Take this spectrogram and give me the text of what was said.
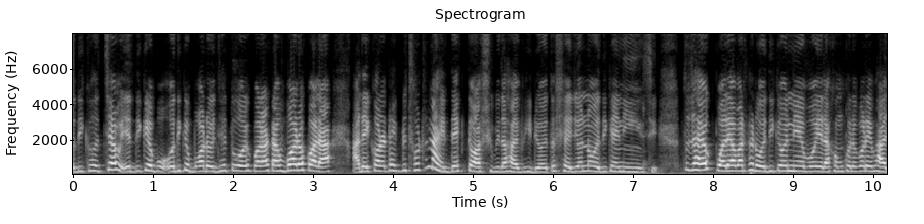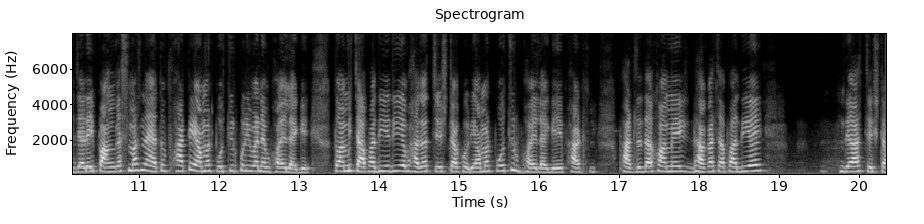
ওদিকে হচ্ছে, এদিকে ওদিকে বড়, যেহেতু ওই কড়াটা বড় কড়া, আর এই কড়াটা একটু ছোটো না দেখতে অসুবিধা হয় ভিডিওয়, তো সেই জন্য ওইদিকে নিয়েছি। তো যাই হোক, পরে আবার ফের ওইদিকেও নেব, এরকম করে করে ভাজি। আর এই পাঙ্গাস মাছ না, এত ফাটে, আমার প্রচুর পরিমাণে ভয় লাগে। তো আমি চাপা দিয়ে দিয়ে ভাজার চেষ্টা করি, আমার প্রচুর ভয় লাগে ফাট ফাটলে দেখো আমি ঢাকা চাপা দিয়ে দেওয়ার চেষ্টা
